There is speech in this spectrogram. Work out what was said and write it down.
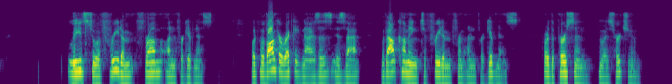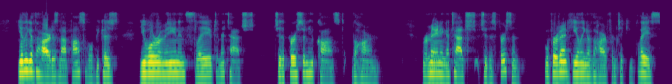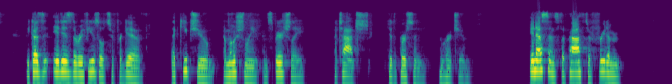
leads to a freedom from unforgiveness. What Pivonka recognizes is that without coming to freedom from unforgiveness toward the person who has hurt you, healing of the heart is not possible because you will remain enslaved and attached to the person who caused the harm. Remaining attached to this person will prevent healing of the heart from taking place because it is the refusal to forgive that keeps you emotionally and spiritually attached to the person who hurt you. In essence, the path to freedom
